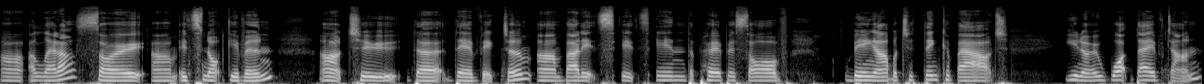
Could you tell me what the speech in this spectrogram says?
uh, a letter, so um, it's not given uh, to the their victim, um, but it's it's in the purpose of being able to think about, you know, what they've done,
